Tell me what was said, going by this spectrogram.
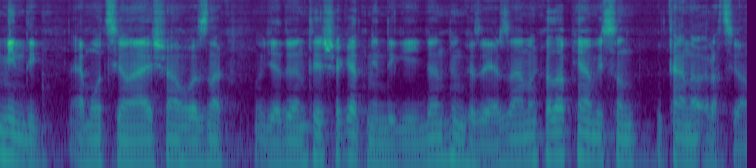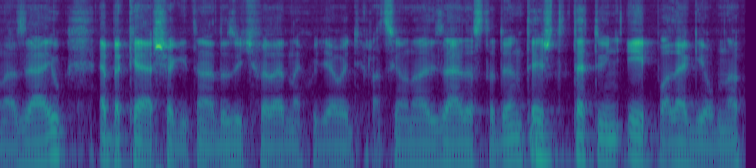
mindig emocionálisan hoznak ugye döntéseket, mindig így döntünk az érzelmek alapján, viszont utána racionalizáljuk. Ebbe kell segítened az ügyfelednek, ugye, hogy racionalizáld ezt a döntést, te tűnj épp a legjobbnak,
